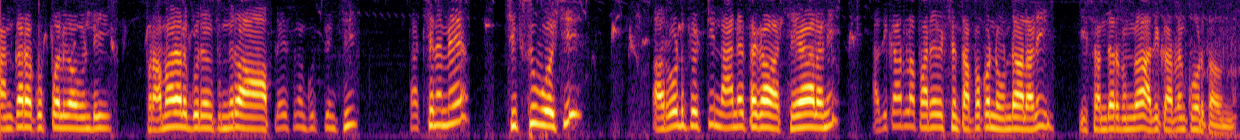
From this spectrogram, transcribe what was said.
కంకర కుప్పలుగా ఉండి ప్రమాదాలకు గురవుతుందో ఆ ప్లేస్ను గుర్తించి తక్షణమే చిప్స్ పోసి ఆ రోడ్డు తొట్టి నాణ్యతగా చేయాలని అధికారుల పర్యవేక్షణ తప్పకుండా ఉండాలని ఈ సందర్భంగా అధికారులను కోరుతా ఉన్నాం.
